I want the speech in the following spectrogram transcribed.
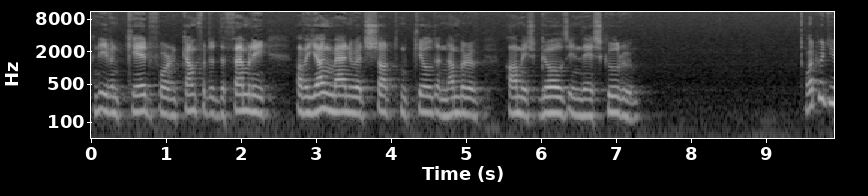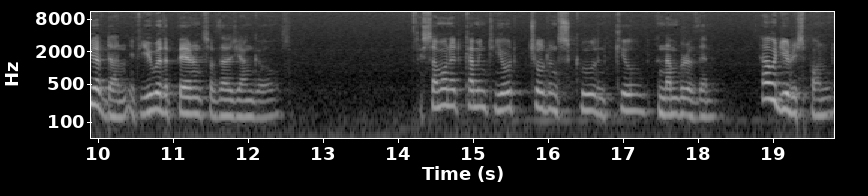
and even cared for and comforted the family of a young man who had shot and killed a number of Amish girls in their schoolroom. What would you have done if you were the parents of those young girls? If someone had come into your children's school and killed a number of them, how would you respond?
